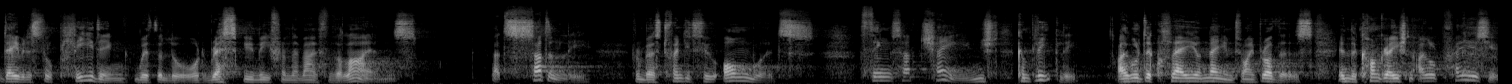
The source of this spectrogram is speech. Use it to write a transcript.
David is still pleading with the Lord, rescue me from the mouth of the lions. But suddenly, from verse 22 onwards, things have changed completely. I will declare your name to my brothers. In the congregation, I will praise you.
